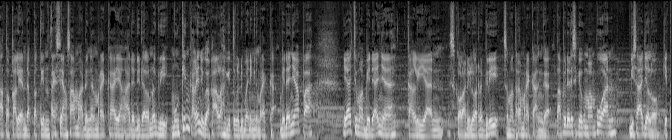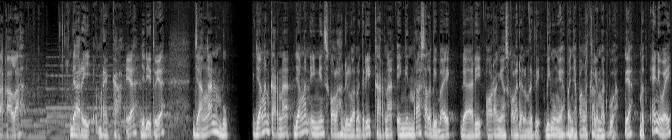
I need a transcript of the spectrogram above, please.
atau kalian dapetin tes yang sama dengan mereka yang ada di dalam negeri mungkin kalian juga kalah gitu loh dibandingin mereka. Bedanya apa? Ya cuma bedanya kalian sekolah di luar negeri sementara mereka enggak. Tapi dari segi kemampuan bisa aja loh kita kalah dari mereka ya. Jadi itu ya. Jangan buk Jangan karena jangan ingin sekolah di luar negeri karena ingin merasa lebih baik dari orang yang sekolah dalam negeri. Bingung ya, banyak banget kalimat gue ya. But anyway,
